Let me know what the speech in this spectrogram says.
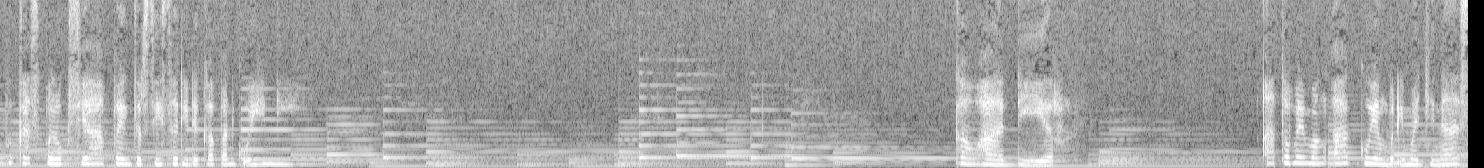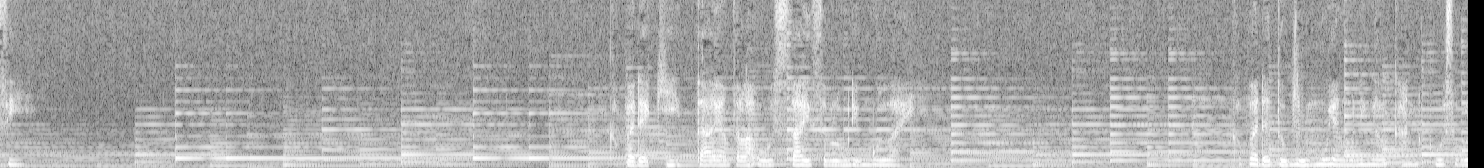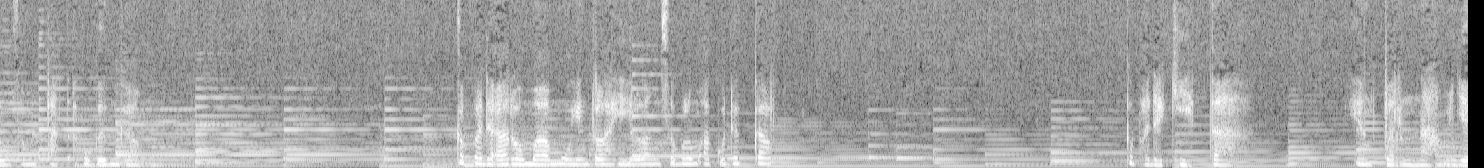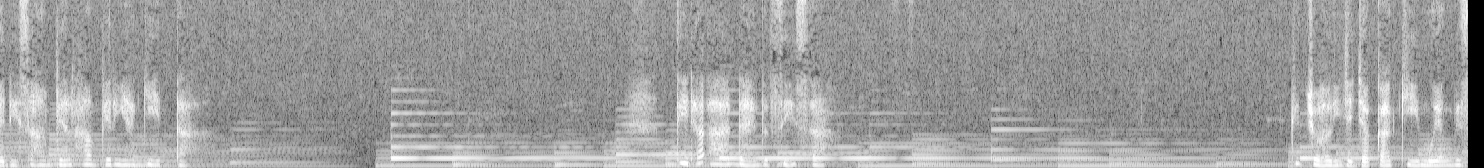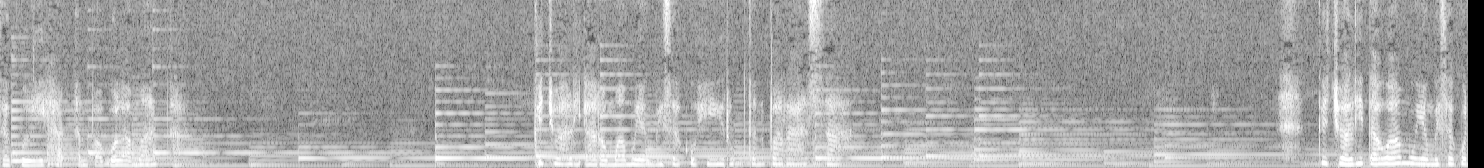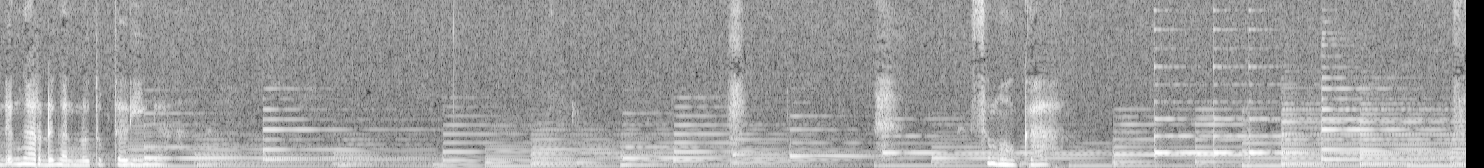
bekas peluk siapa yang tersisa di dekapanku ini? Kau hadir, atau memang aku yang berimajinasi? Kepada kita yang telah usai sebelum dimulai. Kepada tubuhmu yang meninggalkanku sebelum sempat aku genggam. Kepada aromamu yang telah hilang sebelum aku dekap. Kepada kita yang pernah menjadi sehampir-hampirnya kita. Tidak ada yang tersisa. Kecuali jejak kakimu yang bisa kulihat tanpa bola mata. Kecuali aromamu yang bisa kuhirup tanpa rasa. Kecuali tawamu yang bisa kudengar dengan menutup telinga. Semoga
